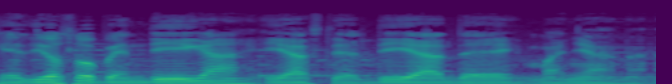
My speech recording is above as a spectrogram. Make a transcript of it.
Que Dios lo bendiga y hasta el día de mañana.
